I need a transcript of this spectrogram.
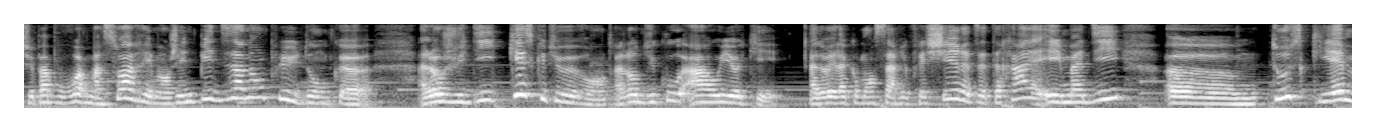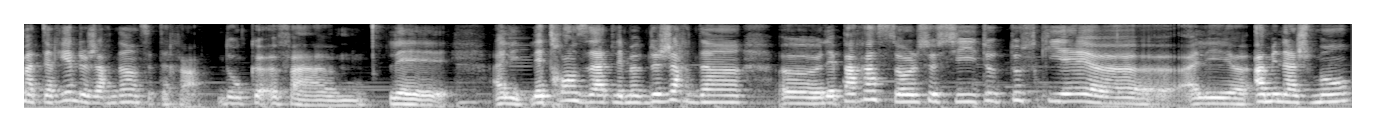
Je vais pas pouvoir m'asseoir et manger une pizza non plus. Donc, euh, alors je lui dis, qu'est-ce que tu veux vendre? Alors du coup, ah oui, ok. Alors il a commencé à réfléchir, etc. Et il m'a dit euh, tout ce qui est matériel de jardin, etc. Donc, enfin, les, allez, les transats, les meubles de jardin, les parasols, ceci, tout, ce qui est, allez euh, aménagement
